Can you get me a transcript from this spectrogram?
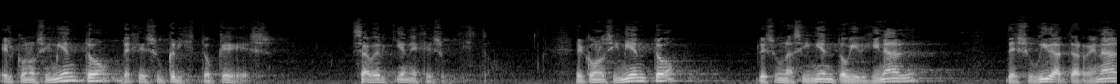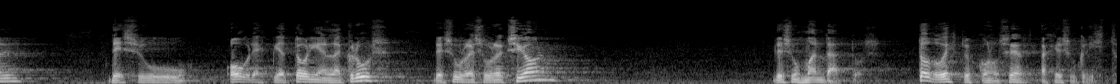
El conocimiento de Jesucristo, ¿qué es? Saber quién es Jesucristo. El conocimiento de su nacimiento virginal, de su vida terrenal, de su obra expiatoria en la cruz, de su resurrección, de sus mandatos. Todo esto es conocer a Jesucristo.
